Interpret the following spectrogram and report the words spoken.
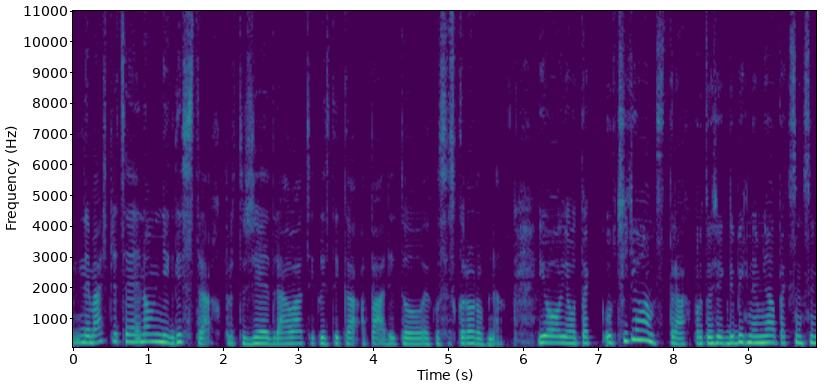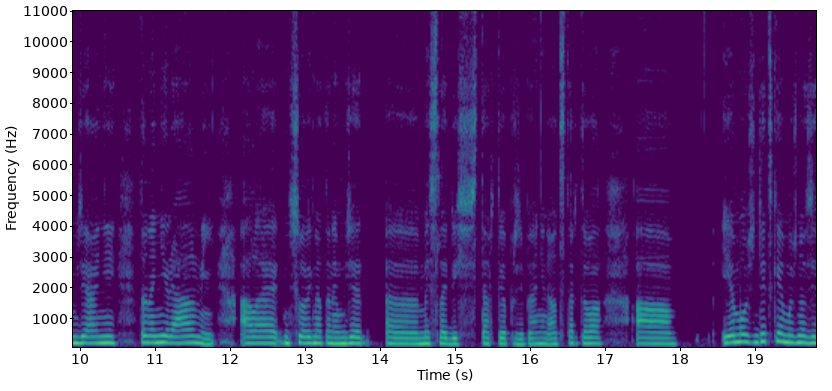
Nemáš přece jenom někdy strach, protože že dráhová cyklistika a pády to jako se skoro rovná. Jo, jo, tak určitě mám strach, protože kdybych neměla, tak si myslím, že ani to není reálný, ale člověk na to nemůže uh, myslet, když startuje, protože by ani neodstartoval a je mož, vždycky je možnost, že,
